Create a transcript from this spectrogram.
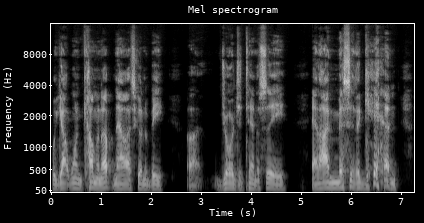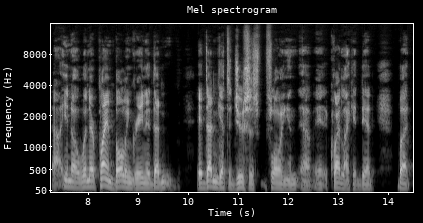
we got one coming up now. It's going to be uh, Georgia, Tennessee. And I miss it again. Uh, you know, when they're playing Bowling Green, it doesn't it doesn't get the juices flowing in uh, it, quite like it did. But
